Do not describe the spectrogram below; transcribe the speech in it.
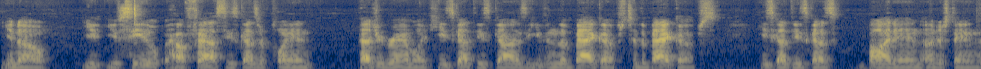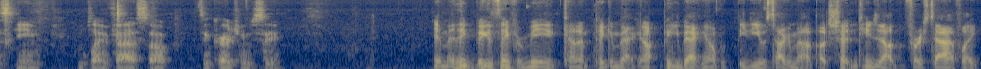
You know, you you see how fast these guys are playing. Patrick Graham, like he's got these guys, even the backups to the backups, he's got these guys bought in, understanding the scheme and playing fast. So it's encouraging to see. Yeah, I think biggest thing for me, kind of piggybacking off, piggybacking off what BD was talking about about shutting teams out the first half. Like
